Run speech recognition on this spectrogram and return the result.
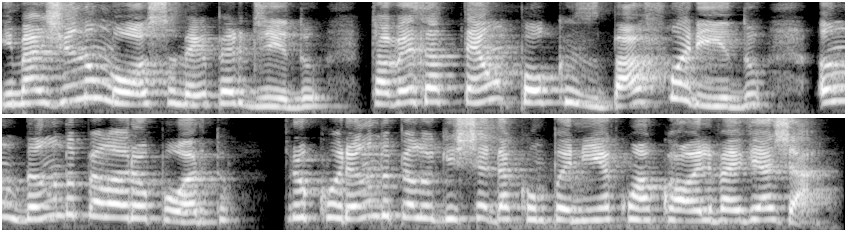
Imagina um moço meio perdido, talvez até um pouco esbaforido, andando pelo aeroporto, procurando pelo guichê da companhia com a qual ele vai viajar.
